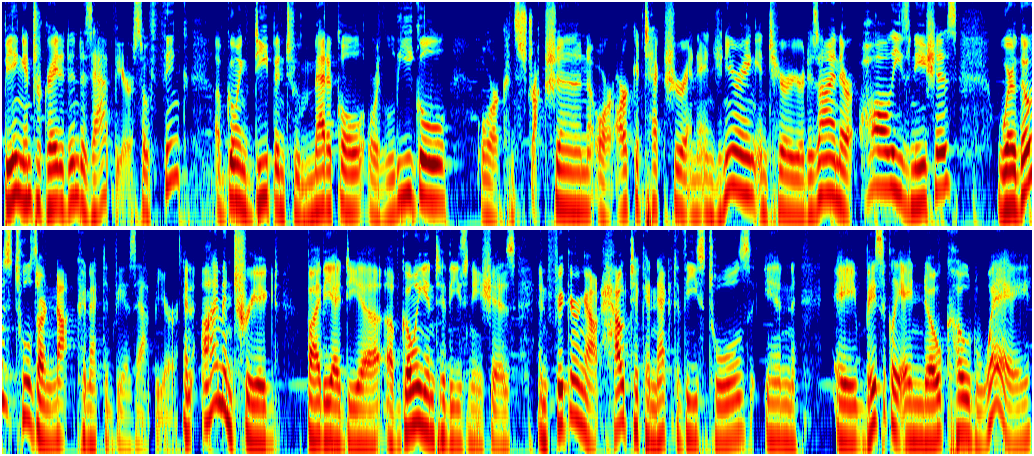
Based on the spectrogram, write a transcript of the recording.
being integrated into Zapier. So think of going deep into medical or legal or construction or architecture and engineering, interior design. There are all these niches where those tools are not connected via Zapier. And I'm intrigued by the idea of going into these niches and figuring out how to connect these tools in a basically a no code way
